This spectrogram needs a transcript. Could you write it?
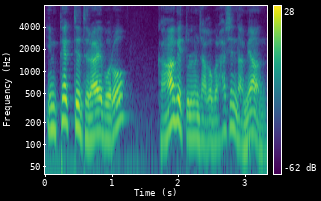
임팩트 드라이버로 강하게 뚫는 작업을 하신다면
